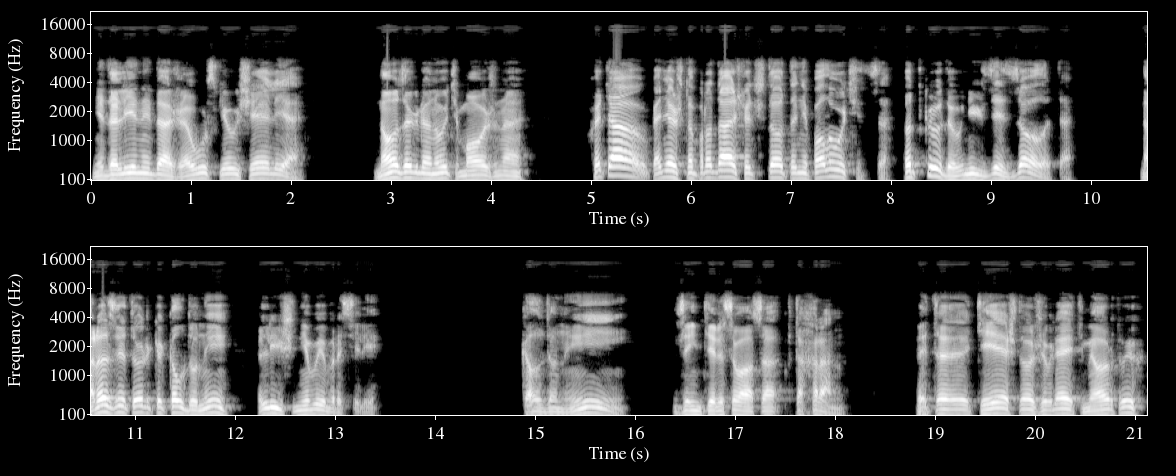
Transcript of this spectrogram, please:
не долины даже, а узкие ущелья. но заглянуть можно. Хотя, конечно, продать хоть что-то не получится. Откуда у них здесь золото? Разве только колдуны лишнее выбросили. «Колдуны?» — заинтересовался Птахран. «Это те, что оживляют мертвых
